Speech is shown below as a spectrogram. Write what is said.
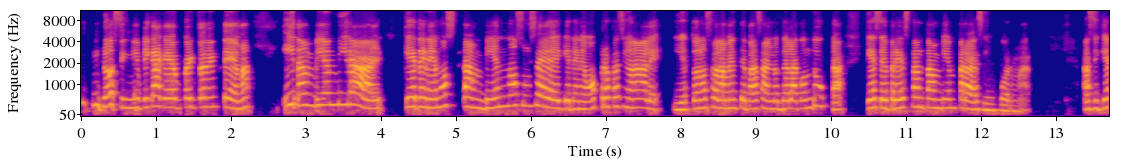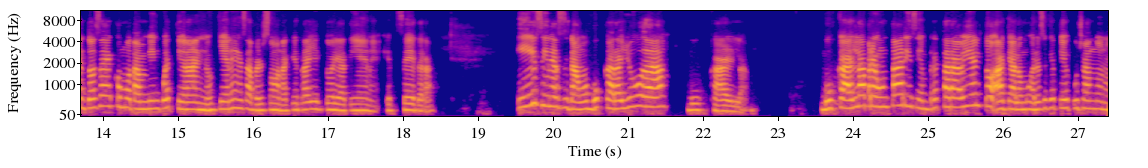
no significa que es experto en el tema. Y también mirar que tenemos, también nos sucede que tenemos profesionales, y esto no solamente pasa en los de la conducta, que se prestan también para desinformar. Así que entonces es como también cuestionarnos quién es esa persona, qué trayectoria tiene, etcétera. Y si necesitamos buscar ayuda, buscarla buscarla, preguntar y siempre estar abierto a que a lo mejor eso que estoy escuchando no,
